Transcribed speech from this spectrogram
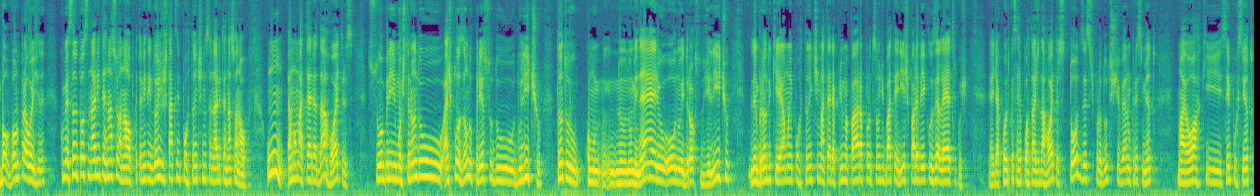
Bom, vamos para hoje, né? Começando pelo cenário internacional, porque também tem dois destaques importantes no cenário internacional. Um é uma matéria da Reuters sobre mostrando a explosão do preço do, do lítio, tanto como no, no, minério ou no hidróxido de lítio, lembrando que é uma importante matéria-prima para a produção de baterias para veículos elétricos. É, de acordo com essa reportagem da Reuters, todos esses produtos tiveram um crescimento maior que 100%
